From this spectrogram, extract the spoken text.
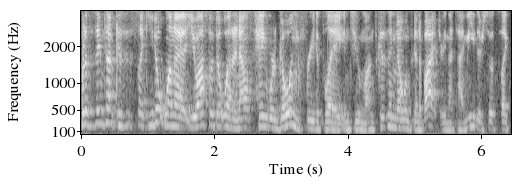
but at the same time, because it's like you don't want to, you also don't want to announce, hey, we're going free to play in two months, because then no one's going to buy it during that time either. So it's like,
